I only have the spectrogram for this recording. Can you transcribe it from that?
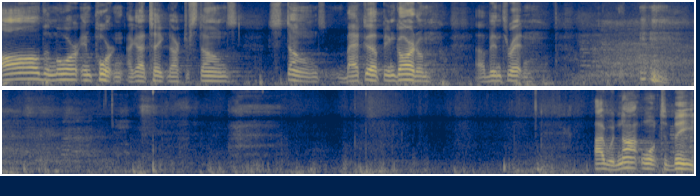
all the more important, I got to take Dr. Stone's stones back up and guard them. I've been threatened. I would not want to be.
